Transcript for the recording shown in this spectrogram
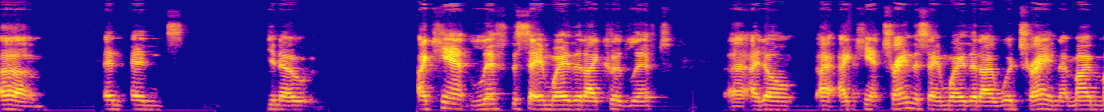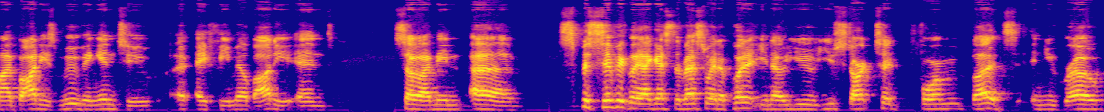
Um, and and you know I can't lift the same way that I could lift. Uh, I don't. I, I can't train the same way that I would train. My my body's moving into a, a female body, and so I mean, uh, specifically, I guess the best way to put it, you know, you you start to form buds and you grow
